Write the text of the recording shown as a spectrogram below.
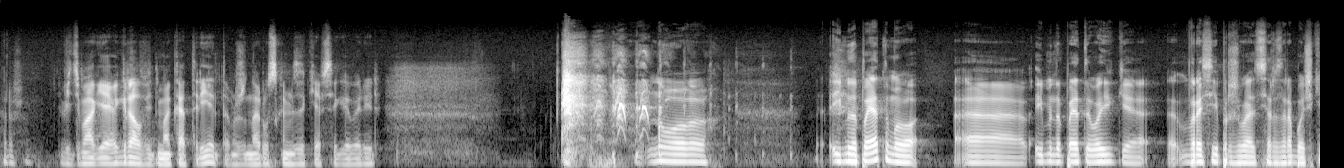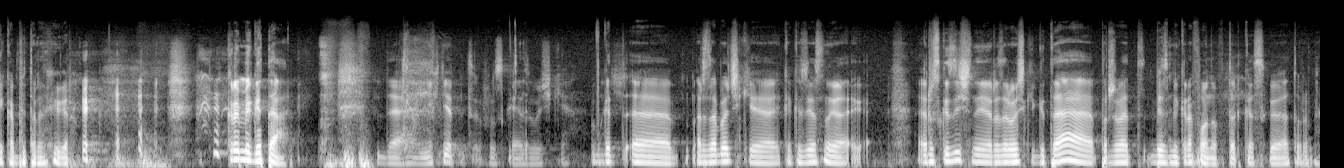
Хорошо. Ведьмак, я играл в Ведьмака 3, там же на русском языке все говорили. Ну, именно поэтому, э, именно по этой логике э, в России проживают все разработчики компьютерных игр. Кроме GTA. Да, у них нет русской озвучки. В э, разработчики, как известно, э, русскоязычные разработчики GTA проживают без микрофонов, только с клавиатурами.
